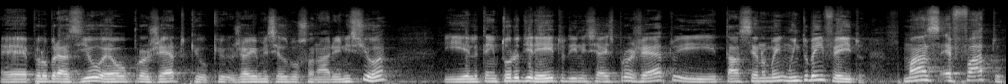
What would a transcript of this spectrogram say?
é, pelo Brasil é o projeto que o, que o Jair Messias Bolsonaro iniciou. E ele tem todo o direito de iniciar esse projeto e está sendo bem, muito bem feito. Mas é fato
